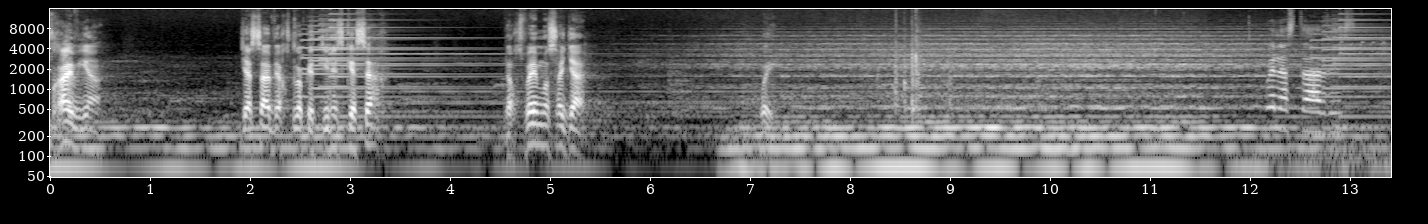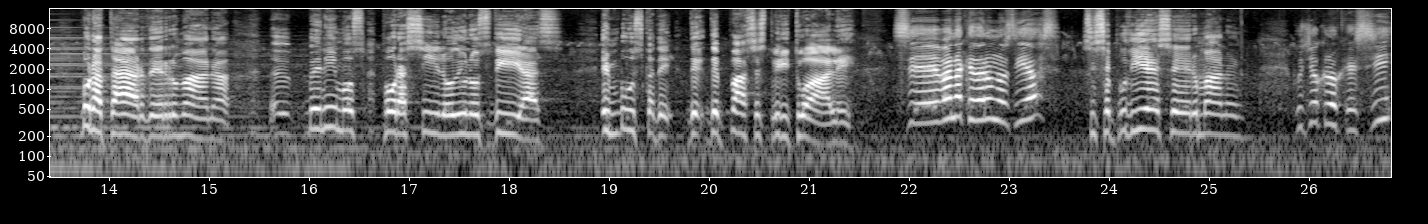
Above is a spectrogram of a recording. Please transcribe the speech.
Très bien. Ya sabes lo que tienes que hacer. Nos vemos allá. Buenas tardes. Buenas tardes, hermana. Eh, venimos por asilo de unos días en busca de, de, de paz espiritual. ¿Se van a quedar unos días? Si se pudiese, hermana. Pues yo creo que sí.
